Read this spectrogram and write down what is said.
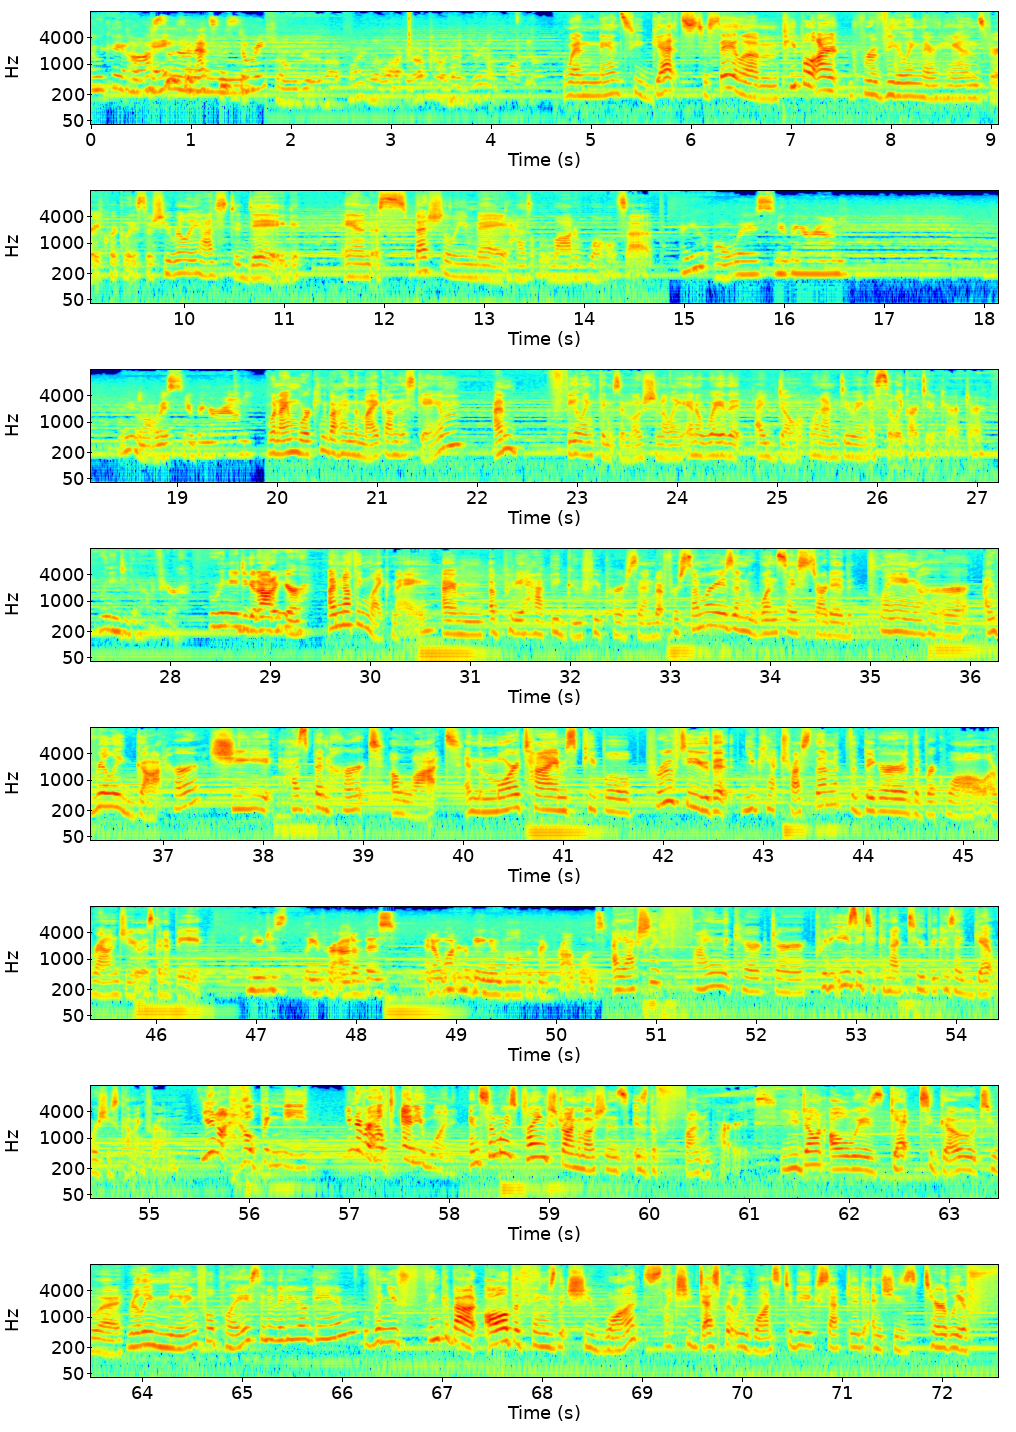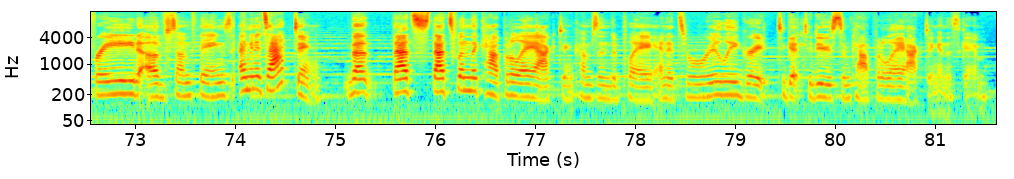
Okay, Okay, so that's the story. So we'll give it about 20. We'll lock it up. Go ahead, Jay. Lock it up. When Nancy gets to Salem, people aren't revealing their hands very quickly, so she really has to dig. And especially Mei has a lot of walls up. Are you always snooping around? Are you always snooping around? When I'm working behind the mic on this game, I'm feeling things emotionally in a way that I don't when I'm doing a silly cartoon character. We need to get out of here. We need to get out of here. I'm nothing like Mei. I'm a pretty happy, goofy person, but for some reason, once I started playing her, I really got her. She has been hurt a lot, and the more times people prove to you that you can't trust them, the bigger the brick wall around you is gonna be. Can you just leave her out of this? I don't want her being involved with my problems. I actually find the character pretty easy to connect to because I get where she's coming from. You're not helping me. You never helped anyone. In some ways, playing strong emotions is the fun part. You don't always get to go to a really meaningful place in a video game. When you think about all the things that she wants, like she desperately wants to be accepted and she's terribly afraid of some things. I mean, it's acting. That that's that's when the capital A acting comes into play and it's really great to get to do some capital A acting in this game.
